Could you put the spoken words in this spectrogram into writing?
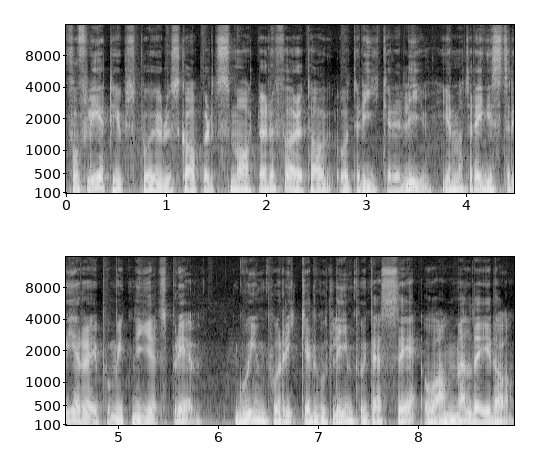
Få fler tips på hur du skapar ett smartare företag och ett rikare liv genom att registrera dig på mitt nyhetsbrev. Gå in på rickardgotlin.se och anmäl dig idag.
